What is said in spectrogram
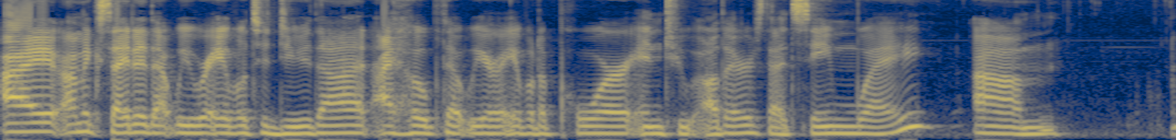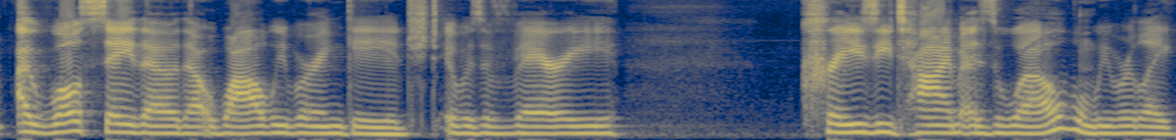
I, I'm excited that we were able to do that. I hope that we are able to pour into others that same way. Um, I will say though that while we were engaged, it was a very crazy time as well when we were like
